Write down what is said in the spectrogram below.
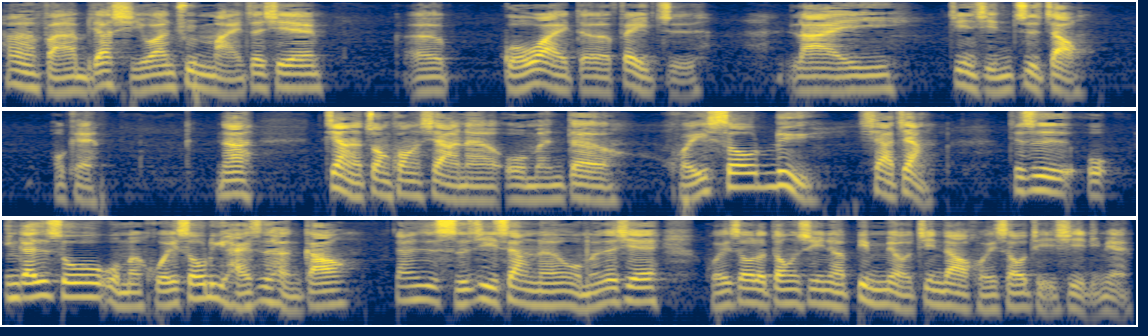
他们反而比较喜欢去买这些呃国外的废纸来进行制造。OK，那这样的状况下呢，我们的回收率下降。就是我应该是说，我们回收率还是很高，但是实际上呢，我们这些回收的东西呢，并没有进到回收体系里面，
